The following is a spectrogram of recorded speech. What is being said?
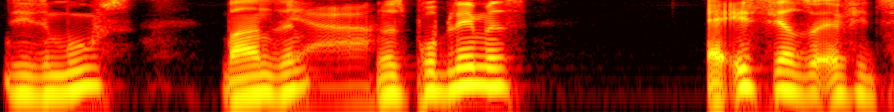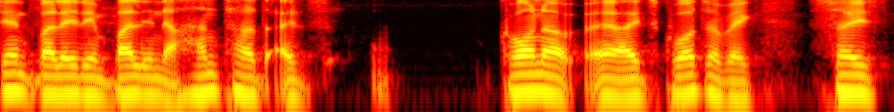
diese Moves, Wahnsinn. Ja. Nur das Problem ist, er ist ja so effizient, weil er den Ball in der Hand hat als Corner, äh, als Quarterback. Das heißt,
